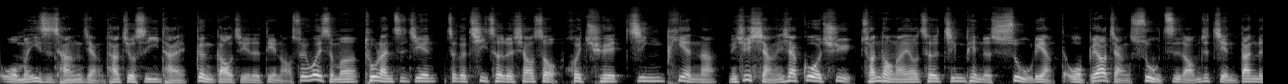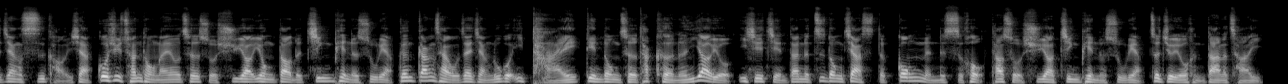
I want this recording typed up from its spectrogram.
我们一直常讲，它就是一台更高阶的电脑。所以为什么突然之间这个汽车的销售会缺晶片呢？你去想一下，过去传统燃油车晶片的数量，我不要讲数字了，我们就简。简单的这样思考一下，过去传统燃油车所需要用到的晶片的数量，跟刚才我在讲，如果一台电动车它可能要有一些简单的自动驾驶的功能的时候，它所需要晶片的数量，这就有很大的差异。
